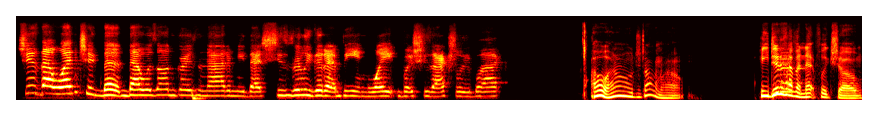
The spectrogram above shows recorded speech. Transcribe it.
She's that one chick that that was on Grey's Anatomy. That she's really good at being white, but she's actually black. Oh, I don't know what you're talking about. He did have a Netflix show.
